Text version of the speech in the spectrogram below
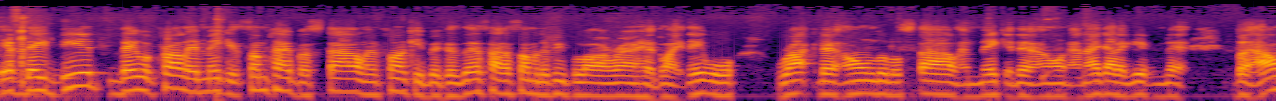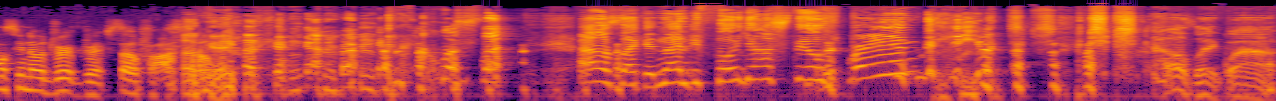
If they did, they would probably make it some type of style and funky because that's how some of the people are around here. Like they will rock their own little style and make it their own, and I got to give them that. But I don't see no drip drip so far. So Okay. okay. right. I was like, I was like, in '94, y'all still spraying? I was like, wow.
